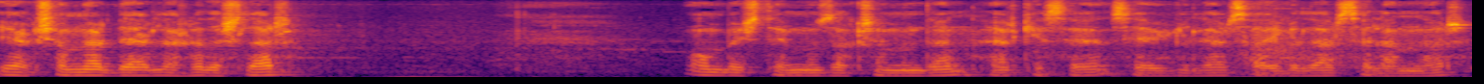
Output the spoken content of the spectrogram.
İyi akşamlar değerli arkadaşlar. 15 Temmuz akşamından herkese sevgiler, saygılar, selamlar.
